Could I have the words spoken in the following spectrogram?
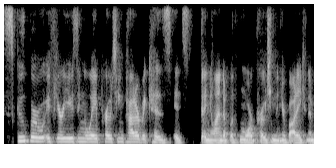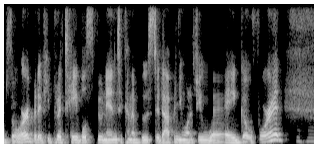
scooper if you're using a whey protein powder because it's then you'll end up with more protein than your body can absorb. But if you put a tablespoon in to kind of boost it up and you want it to be whey, go for it. Mm-hmm.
